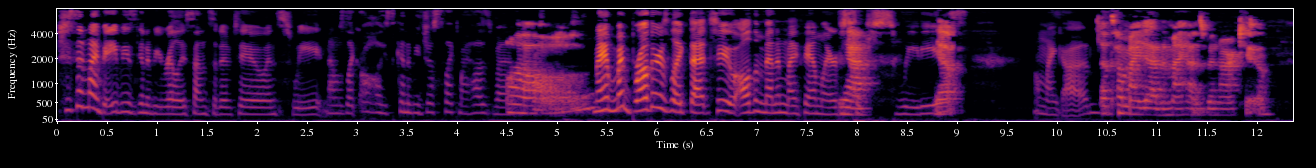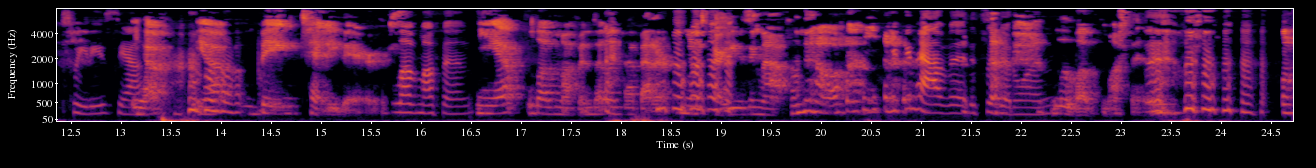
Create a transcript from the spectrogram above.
She said my baby's gonna be really sensitive too and sweet. And I was like, Oh, he's gonna be just like my husband. Oh. My my brother's like that too. All the men in my family are yeah. such sweeties. Yep. Oh my god. That's how my dad and my husband are too sweeties. Yeah. Yeah. Yeah. Big teddy bears. Love muffins. Yep. Love muffins. I like that better. I'm going to start using that from now on. you can have it. It's a good one. Love muffins. uh,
